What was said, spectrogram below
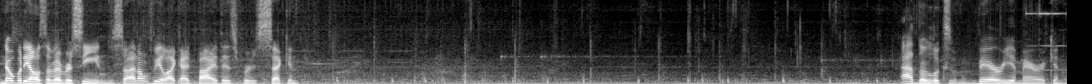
nobody else I've ever seen, so I don't feel like I'd buy this for a second. Adler looks very American.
